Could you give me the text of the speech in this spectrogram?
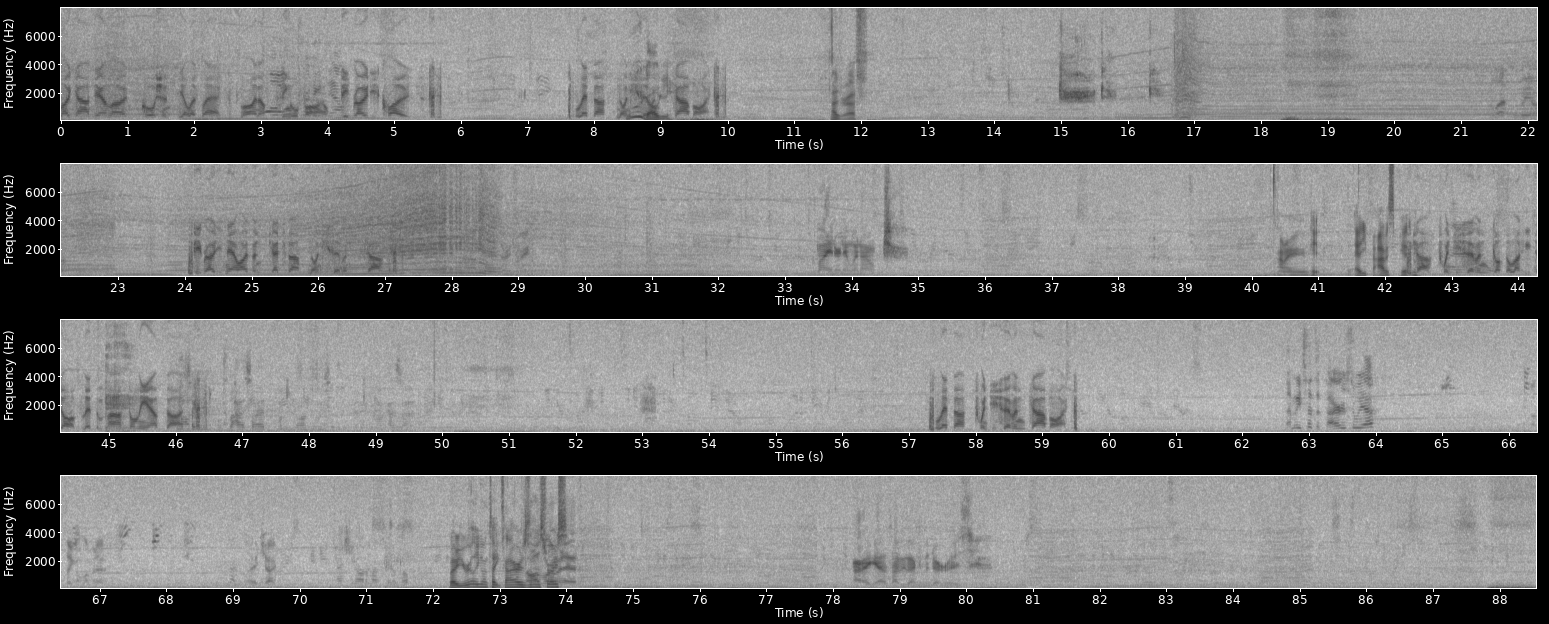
Slow car down low. Caution. Yellow flag. Line up. Single file. Pit road is closed. Left up. 97. doggy. Car bike. That was rough. The last will be on. Pit road is now open. Catch up. 97. Car. Uh, 33. Mean, hit, 85 is pitting. Car 27 got the lucky dog. Let them pass on the outside. The high side. Monkey dog. High side. Leper 27 car bike. How many sets of tires do we have? Something unlimited. Let me check. Actually, no, I'm not gonna go. But are you really going to take tires in this race? Alright guys, I'll be back for the dirt race.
